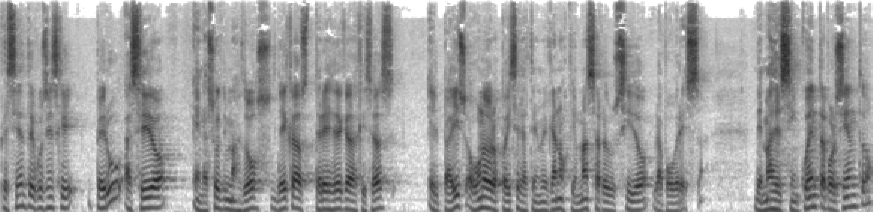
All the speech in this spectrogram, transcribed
Presidente Kuczynski, Perú ha sido en las últimas dos décadas, tres décadas quizás, el país o uno de los países latinoamericanos que más ha reducido la pobreza, de más del 50%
